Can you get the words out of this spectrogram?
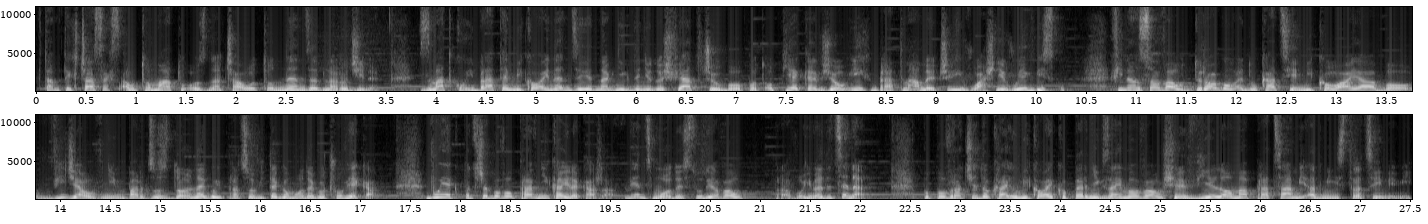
W tamtych czasach z automatu oznaczało to nędzę dla rodziny. Z matką i bratem Mikołaj nędzy jednak nigdy nie doświadczył, bo pod opiekę wziął ich brat mamy, czyli właśnie wujek biskup. Finansował drogą edukację Mikołaja, bo widział w nim bardzo zdolnego i pracowitego młodego człowieka. Wujek potrzebował prawnika i lekarza, więc młody studiował prawo i medycynę. Po powrocie do kraju Mikołaj Kopernik zajmował się wieloma pracami administracyjnymi.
